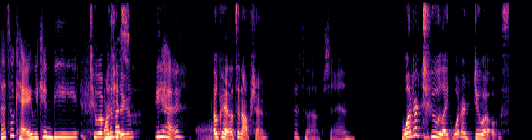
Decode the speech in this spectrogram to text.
That's okay. We can be. Two of One the of us-? Yeah, Okay, that's an option. that's an option. What are two? Like what are duos?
